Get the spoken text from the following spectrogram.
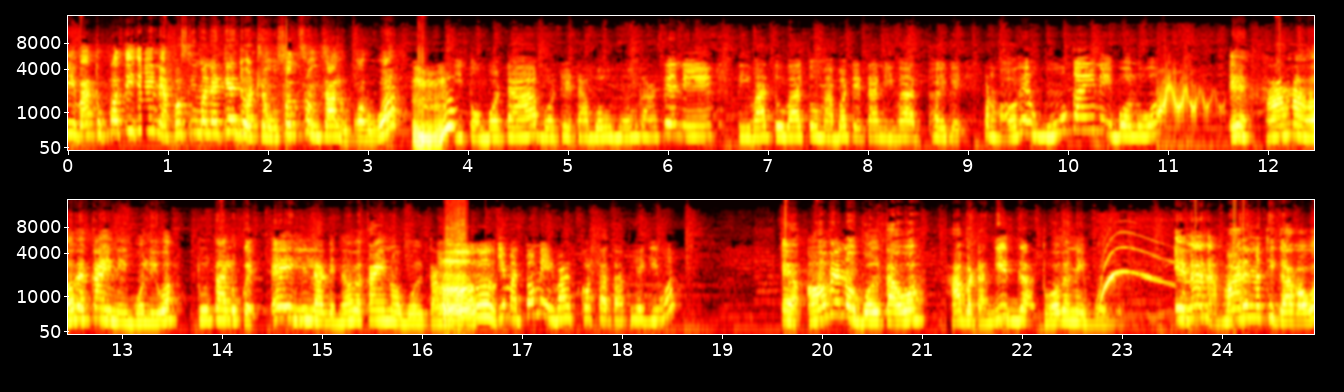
ની વાતો પતી જાય ને પછી મને કેજો એટલે હું સત્સંગ ચાલુ કરું હો. ઈ તો બટા બટેટા બહુ મોંઘા છે ને. તે વાતો વાતોમાં બટેટાની વાત થઈ ગઈ. પણ હવે હું કાઈ નહીં બોલું હો. એ હા હા હવે કાઈ નહીં બોલી હો. તું ચાલુ કઈ એ લીલાબેન હવે કઈ ન બોલતા એમાં તમે વાત કરતા તા ભેગી હો. એ હવે ન બોલતા હો. હા બટા ગીત ગા તું હવે નહીં બોલ. એ ના ના મારે નથી ગાવા હો.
